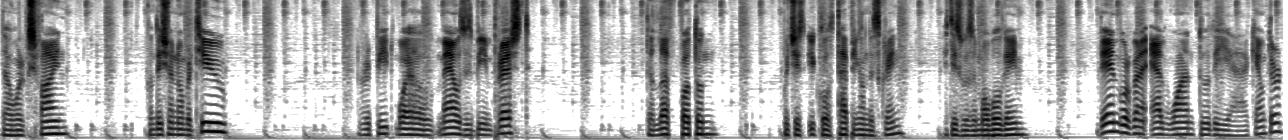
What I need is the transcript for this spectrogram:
That works fine. Condition number two. Repeat while mouse is being pressed. The left button which is equal tapping on the screen. If this was a mobile game. Then we're gonna add one to the uh, counter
